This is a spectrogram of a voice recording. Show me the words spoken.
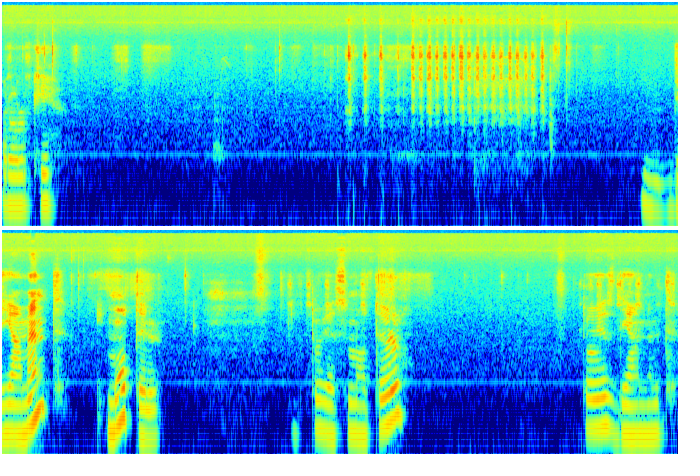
Rolki. Diament i motyl. Tu jest motyl. Tu jest diament.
